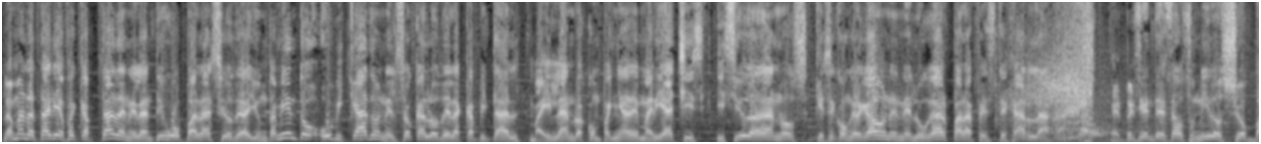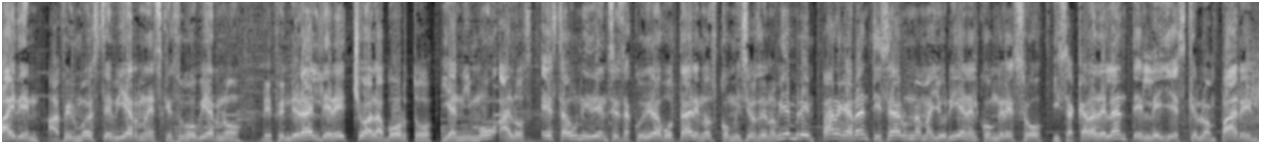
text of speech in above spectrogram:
La mandataria fue captada en el antiguo Palacio de Ayuntamiento, ubicado en el zócalo de la capital, bailando acompañada de mariachis y ciudadanos que se congregaron en el lugar para festejarla. El presidente de Estados Unidos, Joe Biden, afirmó este viernes que su gobierno defenderá el derecho al aborto y animó a los estadounidenses a acudir a votar en los comicios de noviembre para garantizar una mayoría en el Congreso y sacar adelante leyes que lo amparen.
